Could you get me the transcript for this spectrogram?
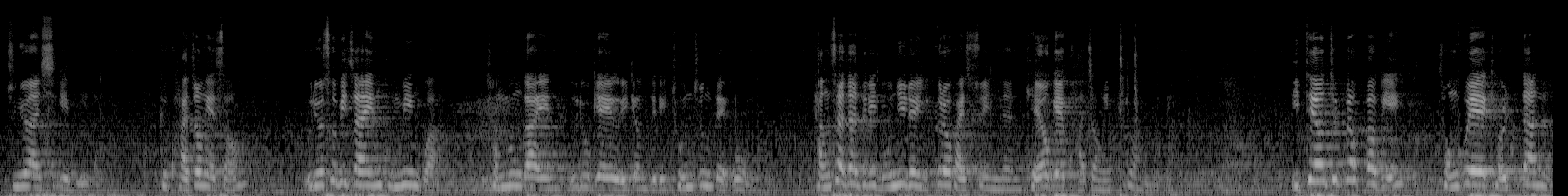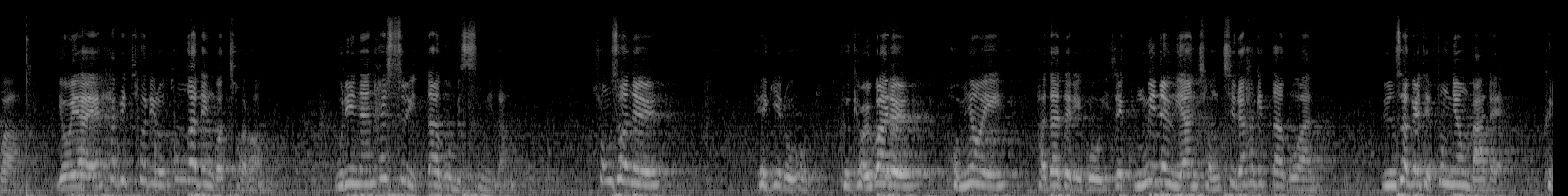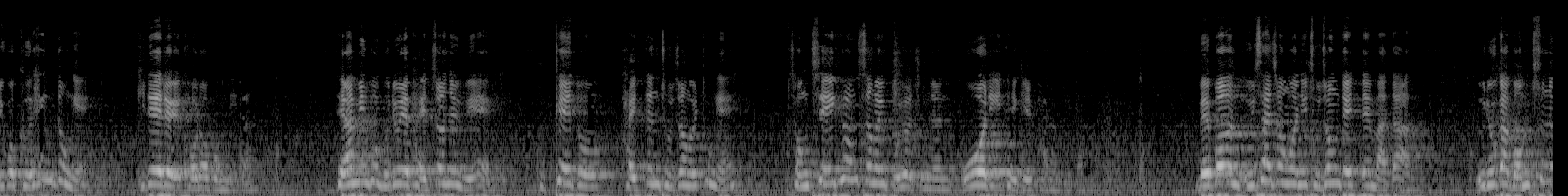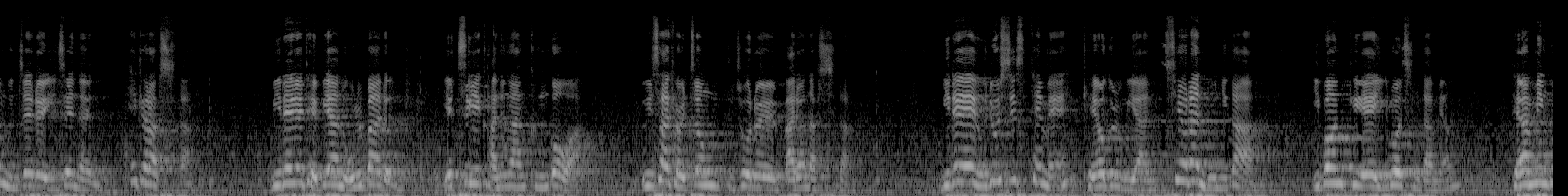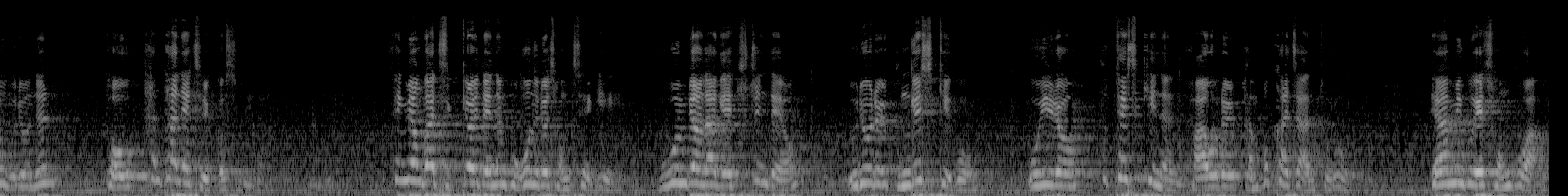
중요한 시기입니다. 그 과정에서 의료 소비자인 국민과 전문가인 의료계의 의견들이 존중되고 당사자들이 논의를 이끌어갈 수 있는 개혁의 과정이 필요합니다. 이태원 특별법이 정부의 결단과 여야의 합의 처리로 통과된 것처럼 우리는 할 수 있다고 믿습니다. 총선을 계기로 그 결과를 겸허히 받아들이고 이제 국민을 위한 정치를 하겠다고 한 윤석열 대통령 말에 그리고 그 행동에 기대를 걸어봅니다. 대한민국 의료의 발전을 위해 국회도 갈등 조정을 통해 정치의 효용성을 보여주는 5월이 되길 바랍니다. 매번 의사 정원이 조정될 때마다 의료가 멈추는 문제를 이제는 해결합시다. 미래를 대비한 올바른 예측이 가능한 근거와 의사 결정 구조를 마련합시다. 미래의 의료 시스템의 개혁을 위한 치열한 논의가 이번 기회에 이루어진다면 대한민국 의료는 더욱 탄탄해질 것입니다. 생명과 직결되는 보건의료 정책이 무분별하게 추진되어 의료를 붕괴시키고 오히려 후퇴시키는 과오를 반복하지 않도록 대한민국의 정부와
